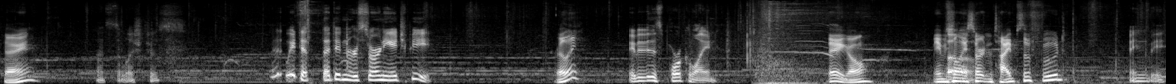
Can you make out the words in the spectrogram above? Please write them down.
Okay. That's delicious. Wait, Wait, that, that didn't restore any HP. Really? Maybe this pork loin. There you go. Maybe it's only Uh-oh. certain types of food. Maybe.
